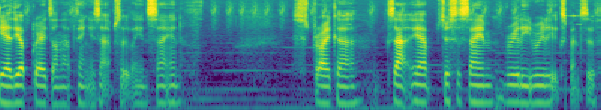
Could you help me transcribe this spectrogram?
Yeah, the upgrades on that thing is absolutely insane. Striker, exact, yeah, just the same. Really, really expensive.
